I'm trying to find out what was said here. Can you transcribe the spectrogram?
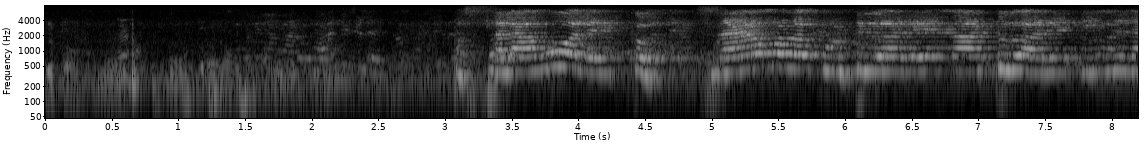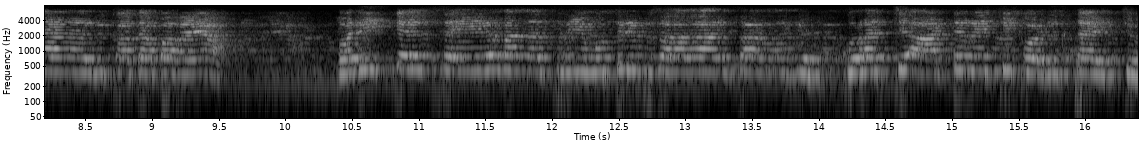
കേട്ടോ. മൂത്ര ഒരിക്കൽ സൈലം എന്ന സ്ത്രീ മുസ്ലിം സഹകാര സംഘത്തിന് കുറച്ച് ആട്ടിറച്ചി കൊടുത്തയച്ചു.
